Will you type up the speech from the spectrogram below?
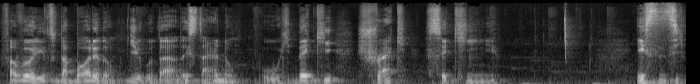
favorito da Boredom, digo, da, da Stardom, o Hideki Shrek Sekine. Esses e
